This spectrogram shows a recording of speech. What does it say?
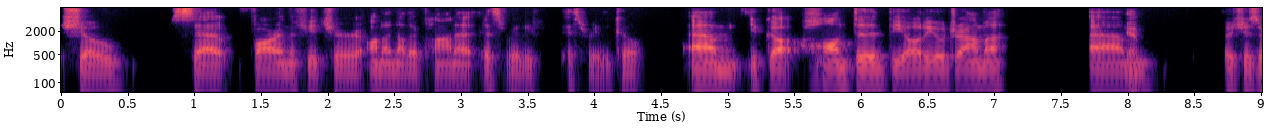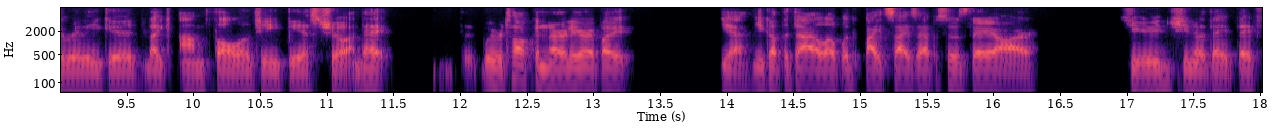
show set far in the future on another planet. It's really it's really cool. Um, you've got Haunted, the audio drama, um, Yep. which is a really good like anthology based show. And they we were talking earlier about yeah, you got the dial up with bite sized episodes. They are huge. You know, they they've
